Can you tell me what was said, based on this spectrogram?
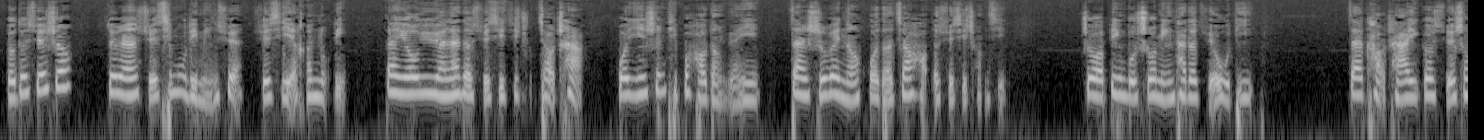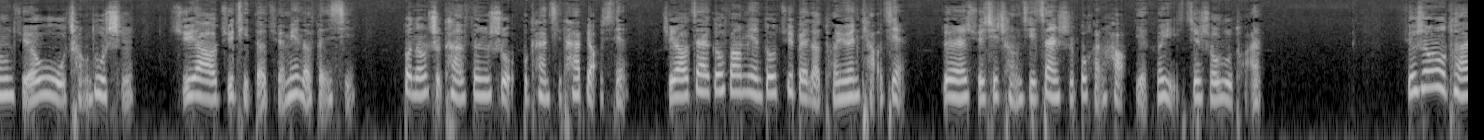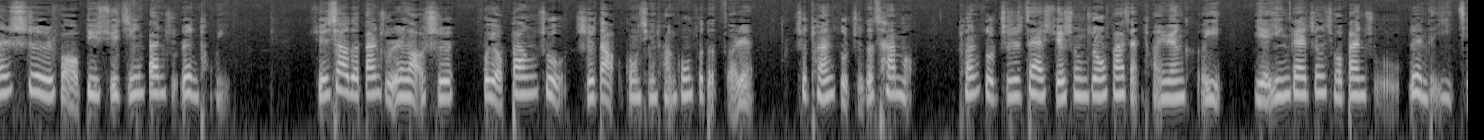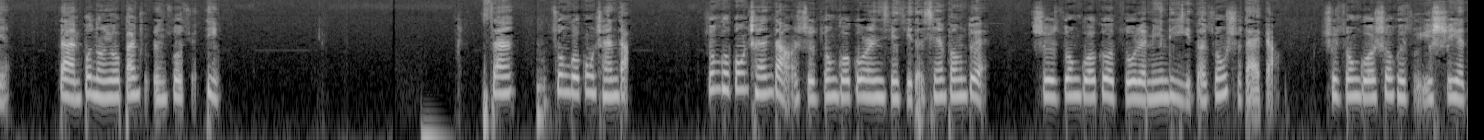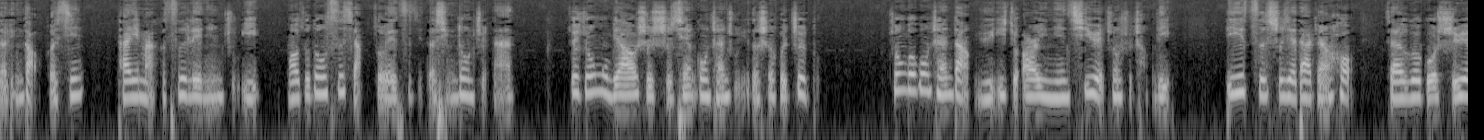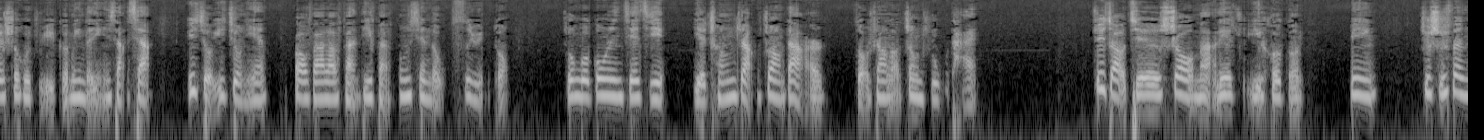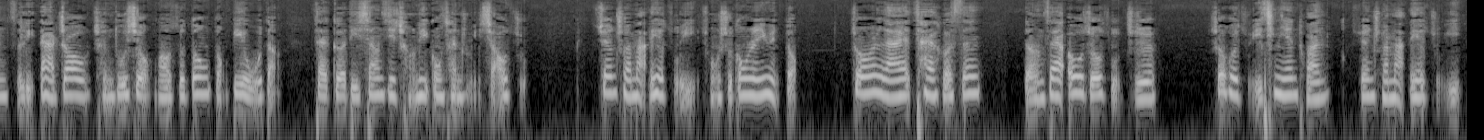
有的学生虽然学习目的明确，学习也很努力，但由于原来的学习基础较差，或因身体不好等原因，暂时未能获得较好的学习成绩。这并不说明他的觉悟低。在考察一个学生觉悟程度时，需要具体的、全面的分析。不能只看分数，不看其他表现。只要在各方面都具备了团员条件，虽然学习成绩暂时不很好，也可以接受入团。学生入团是否必须经班主任同意？学校的班主任老师负有帮助指导共青团工作的责任，是团组织的参谋。团组织在学生中发展团员可以，也应该征求班主任的意见，但不能由班主任做决定。三、中国共产党。中国共产党是中国工人阶级的先锋队，是中国各族人民利益的忠实代表，是中国社会主义事业的领导核心。它以马克思列宁主义、毛泽东思想作为自己的行动指南，最终目标是实现共产主义的社会制度。中国共产党于1921年7月正式成立。第一次世界大战后，在俄国十月社会主义革命的影响下，1919年爆发了反帝反封建的五四运动。中国工人阶级也成长壮大而走上了政治舞台。最早接受马列主义和革命知识分子李大钊、陈独秀、毛泽东、董必武等在各地相继成立共产主义小组，宣传马列主义，从事工人运动。周恩来、蔡和森等在欧洲组织社会主义青年团，宣传马列主义。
